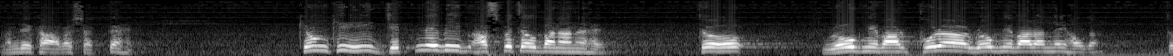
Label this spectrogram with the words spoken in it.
मंदिर का आवश्यकता है क्योंकि जितने भी हॉस्पिटल बनाना है तो रोग निवार, पूरा रोग निवारण नहीं होगा। तो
